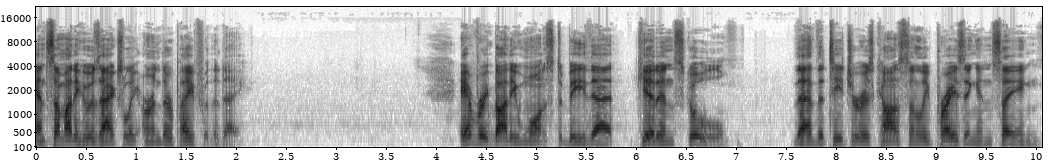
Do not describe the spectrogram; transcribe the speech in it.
and somebody who has actually earned their pay for the day. Everybody wants to be that kid in school that the teacher is constantly praising and saying,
